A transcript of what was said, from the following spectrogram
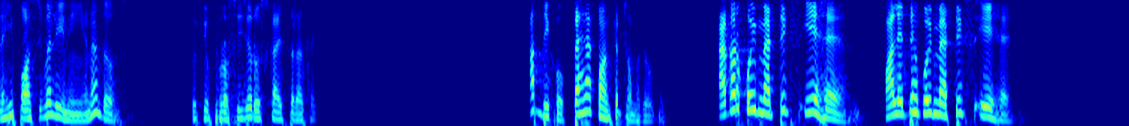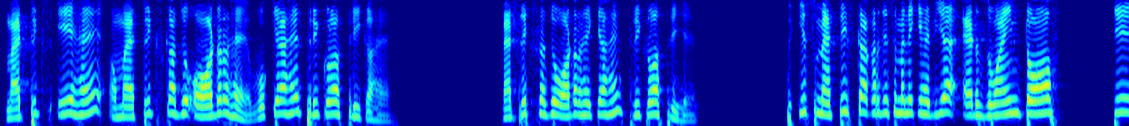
नहीं पॉसिबल ही नहीं है ना दोस्त। क्योंकि प्रोसीजर उसका इस तरह से अब देखो, पहला कॉन्सेप्ट समझो। अगर कोई मैट्रिक्स ए है, मान लेते हैं कोई मैट्रिक्स ए है। मैट्रिक्स ए है और मैट्रिक्स का जो ऑर्डर है, वो क्या है? थ्री क्रॉस थ्री का है। मैट्रिक्स का जो ऑर्डर है क्या है? थ्री क्रॉस थ्री है। तो इस मैट्रिक्स का अगर जैसे मैंने कह दिया adjoint of K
